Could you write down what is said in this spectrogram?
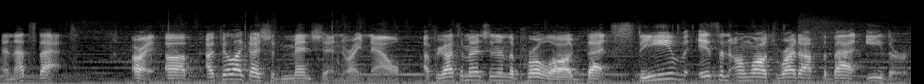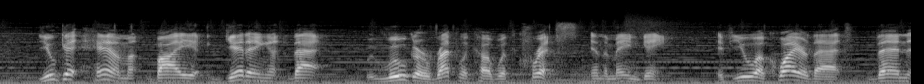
And that's that. Alright, uh, I feel like I should mention right now, I forgot to mention in the prologue that Steve isn't unlocked right off the bat either. You get him by getting that Luger replica with Chris in the main game. If you acquire that, then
